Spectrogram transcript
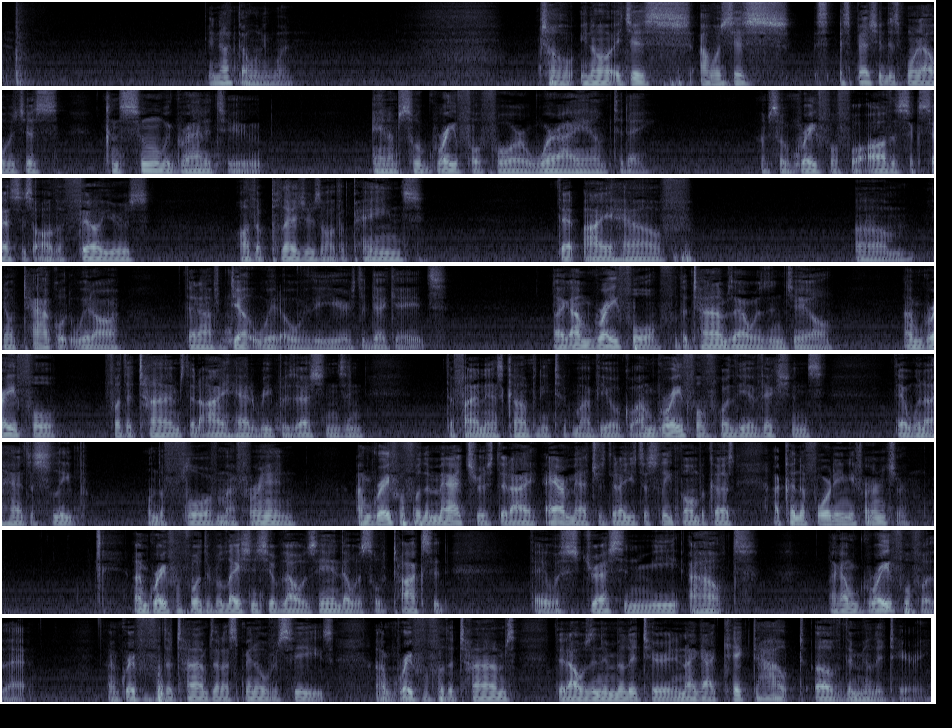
You're not the only one. So, you know, it just, I was just, especially this morning, I was just consumed with gratitude. And I'm so grateful for where I am today. I'm so grateful for all the successes, all the failures, all the pleasures, all the pains that I have, um, you know, tackled with, or that I've dealt with over the years, the decades. Like, I'm grateful for the times I was in jail. I'm grateful for the times that I had repossessions and the finance company took my vehicle. I'm grateful for the evictions that when I had to sleep on the floor of my friend, I'm grateful for the mattress that I, air mattress that I used to sleep on because I couldn't afford any furniture. I'm grateful for the relationship that I was in that was so toxic that it was stressing me out. Like, I'm grateful for that. I'm grateful for the times that I spent overseas. I'm grateful for the times that I was in the military and I got kicked out of the military.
